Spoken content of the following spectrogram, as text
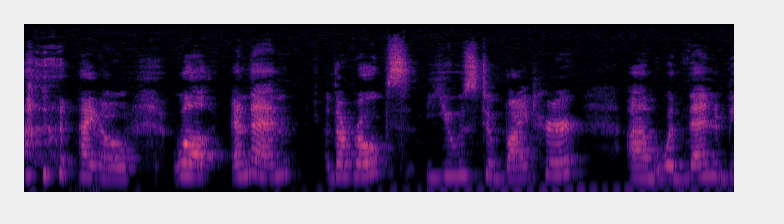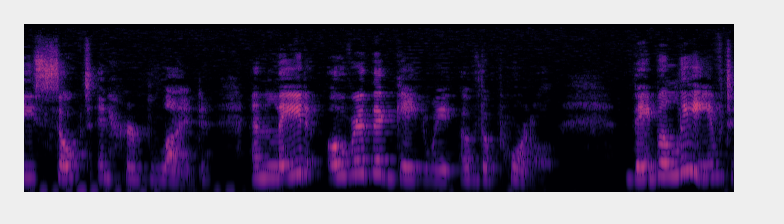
I know. Well, and then the ropes used to bind her um, would then be soaked in her blood and laid over the gateway of the portal. They believed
